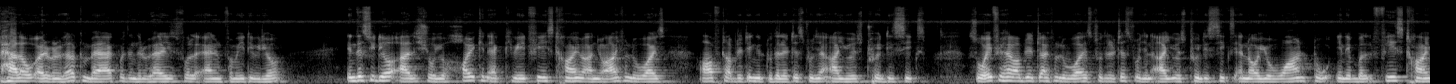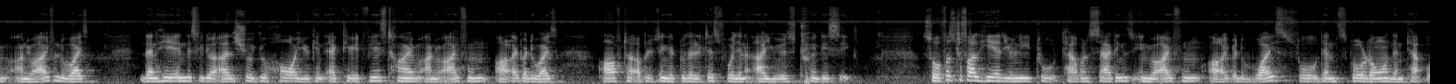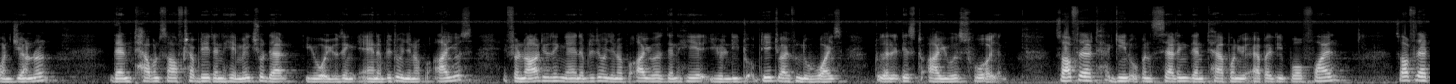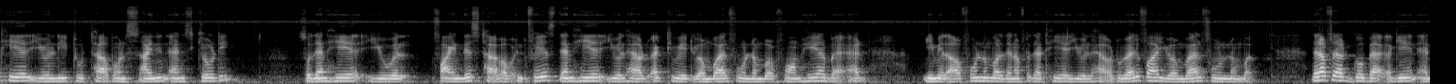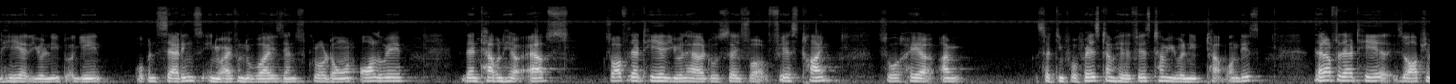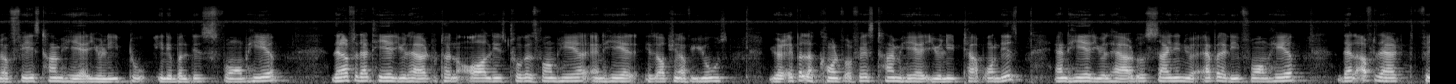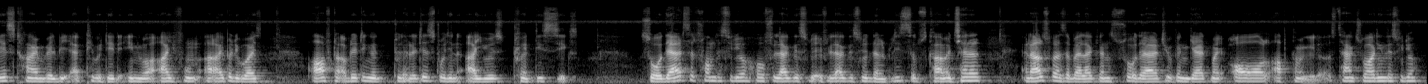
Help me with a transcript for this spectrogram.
Hello everyone, welcome back with another very useful and informative video. In this video, I'll show you how you can activate FaceTime on your iPhone device after updating it to the latest version iOS 26. So if you have updated iPhone device to the latest version iOS 26 and now you want to enable FaceTime on your iPhone device, then here in this video, I'll show you how you can activate FaceTime on your iPhone or iPad device after updating it to the latest version iOS 26 so first of all here you need to tap on settings in your iphone or iPad device so then scroll down then tap on general then tap on software update and here make sure that you are using an updated version of ios. If you're not using an updated version of ios then here you'll need to update your iphone device to the latest ios version. So after that again open settings then tap on your apple id profile. So after that here you will need to tap on sign in and security. So then here you will find this type of interface. Then here you will have to activate your mobile phone number from here by add email or phone number. Then after that here you will have to verify your mobile phone number. Then after that go back again and here you will need to again open settings in your iphone device then scroll down all the way then tap on here apps. So after that here you will have to search for facetime. So here i'm searching for facetime. Here facetime you will need to tap on this. Then after that here is the option of facetime. Here you need to enable this form here. Then after that here you'll have to turn all these toggles from here and here is option of use your Apple account for FaceTime here you need tap on this and here you'll have to sign in your Apple ID from here. Then after that FaceTime will be activated in your iPhone or iPad device after updating it to the latest version iOS 26 so that's it from this video. Hope you like this video. If you like this video then please subscribe my channel and also press the bell icon so that you can get my all upcoming videos. Thanks for watching this video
